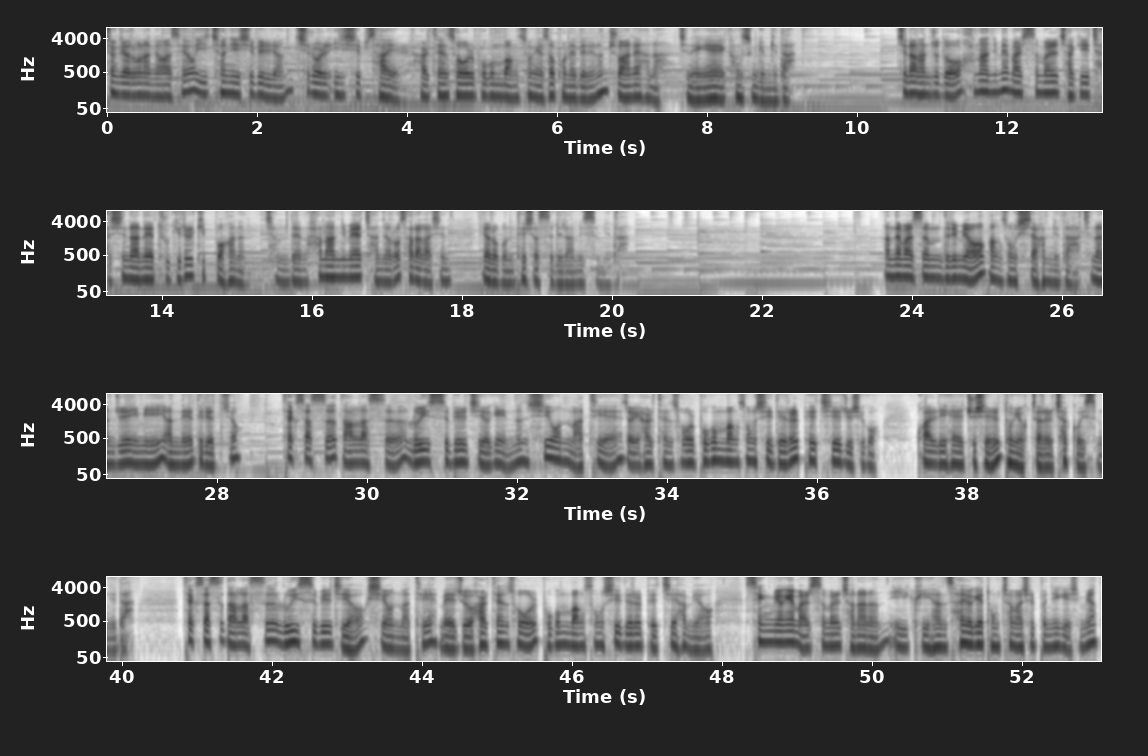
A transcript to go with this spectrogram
애청자 여러분 안녕하세요. 2021년 7월 24일 할텐 서울 복음 방송에서 보내드리는 주안의 하나 진행의 강승규입니다. 지난 한 주도 하나님의 말씀을 자기 자신 안에 두기를 기뻐하는 참된 하나님의 자녀로 살아가신 여러분 되셨으리라 믿습니다. 안내 말씀드리며 방송 시작합니다. 지난주에 이미 안내해 드렸죠. 텍사스 달라스 루이스빌 지역에 있는 시온 마트에 저희 할텐 서울 복음 방송 CD를 배치해 주시고 관리해 주실 동역자를 찾고 있습니다. 텍사스 달라스 루이스빌 지역 시온 마트에 매주 할텐 서울 복음 방송 CD를 배치하며 생명의 말씀을 전하는 이 귀한 사역에 동참하실 분이 계시면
